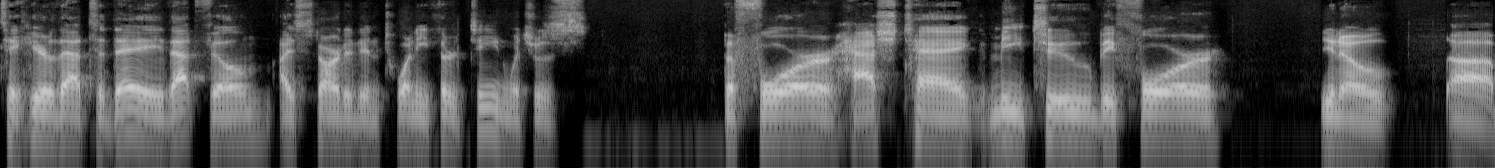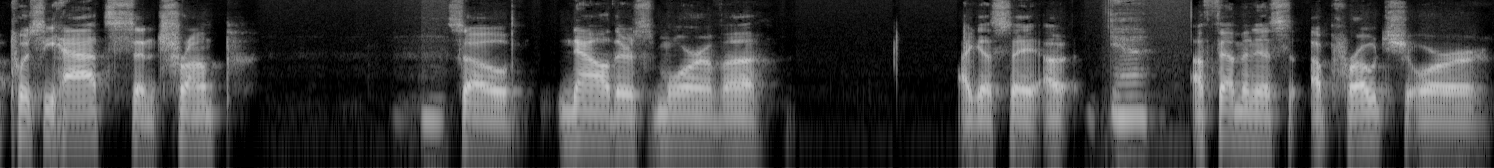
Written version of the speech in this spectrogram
to hear that today, that film I started in 2013, which was before hashtag Me Too, before you know uh, pussy hats and Trump. Mm-hmm. So now there's more of a, I guess, say a yeah a feminist approach or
